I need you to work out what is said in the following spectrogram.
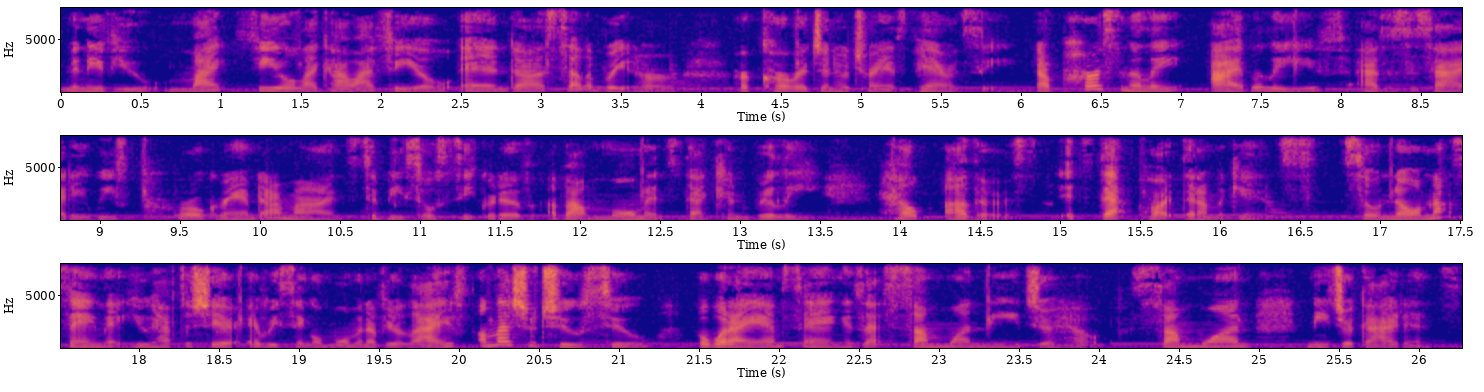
many of you might feel like how I feel and uh, celebrate her her courage and her transparency. Now, personally, I believe as a society, we've programmed our minds to be so secretive about moments that can really help others. It's that part that I'm against. So, no, I'm not saying that you have to share every single moment of your life unless you choose to. But what I am saying is that someone needs your help, someone needs your guidance.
